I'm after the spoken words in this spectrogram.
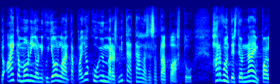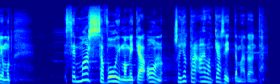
No aika moni on niin jollain tapaa, joku ymmärrys, mitä tällaisessa tapahtuu. Harvoin tietysti on näin paljon, mutta se massavoima, mikä on, se on jotain aivan käsittämätöntä.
